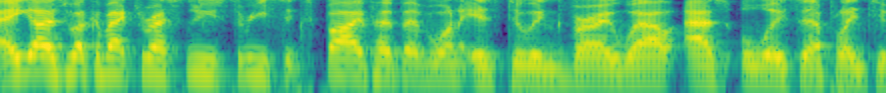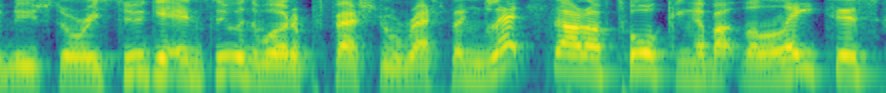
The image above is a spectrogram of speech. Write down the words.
Hey guys, welcome back to Wrestling News 365. Hope everyone is doing very well. As always, there are plenty of news stories to get into in the world of professional wrestling. Let's start off talking about the latest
